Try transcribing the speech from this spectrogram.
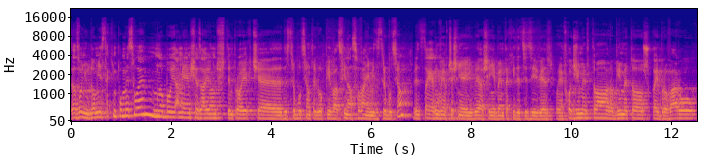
Zadzwonił do mnie z takim pomysłem, no bo ja miałem się zająć w tym projekcie dystrybucją tego piwa, sfinansowaniem i dystrybucją, więc tak jak mówiłem wcześniej, ja się nie byłem takich decyzji, więc powiem, wchodzimy w to, robimy to, szukaj browaru,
